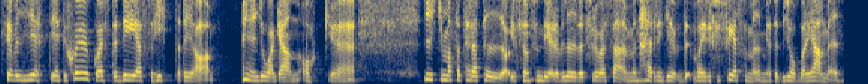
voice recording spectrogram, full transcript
så jag var jätte, jättesjuk och efter det så hittade jag yogan och uh, gick en massa terapi och liksom funderade över livet för det var så här, men herregud, vad är det för fel på mig om jag typ jobbar ihjäl mig?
